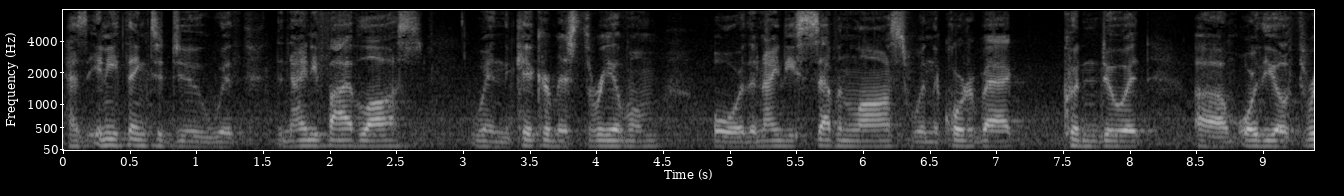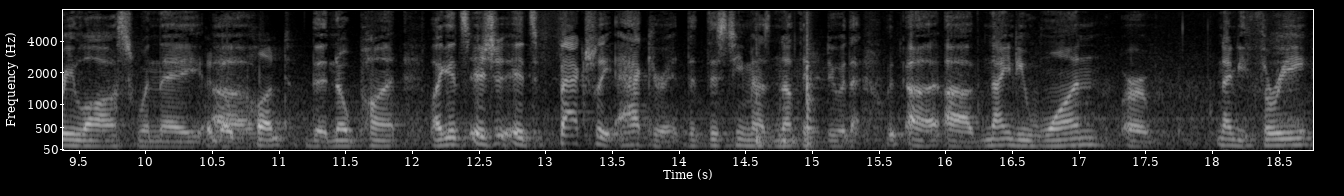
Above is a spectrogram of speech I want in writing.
has anything to do with the 95 loss when the kicker missed three of them, or the 97 loss when the quarterback couldn't do it, um, or the 03 loss when they The no punt. the no punt. Like it's it's, it's factually accurate that this team has nothing to do with that. Uh, uh, 91 or 93.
